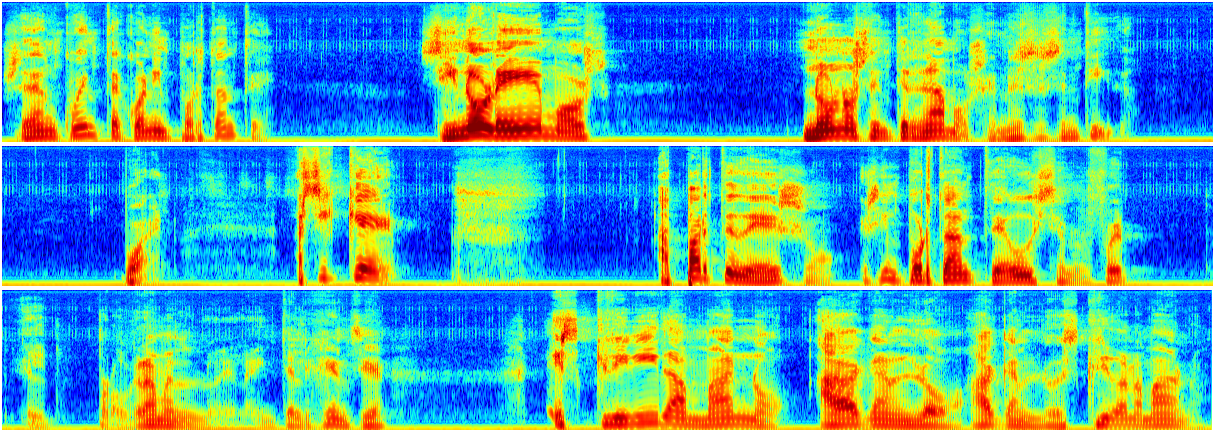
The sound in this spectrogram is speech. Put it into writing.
¿Se dan cuenta cuán importante? Si no leemos, no nos entrenamos en ese sentido. Bueno, así que Aparte de eso, es importante, uy, se nos fue el programa de la inteligencia, escribir a mano, háganlo, háganlo, escriban a mano.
